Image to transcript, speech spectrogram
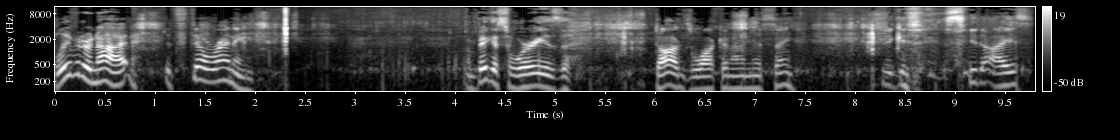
Believe it or not, it's still running. My biggest worry is the dogs walking on this thing. You can see the ice.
